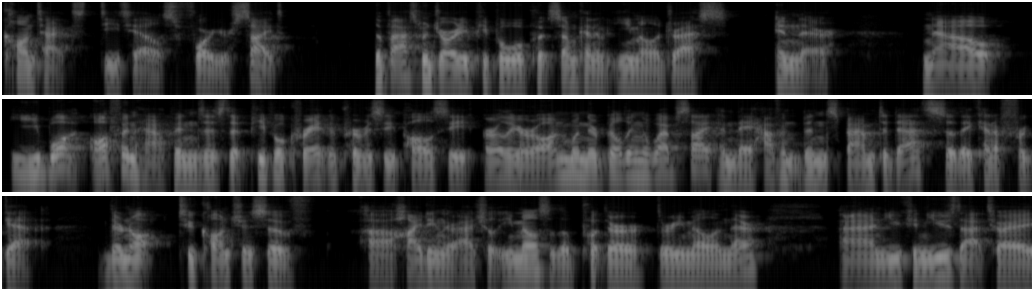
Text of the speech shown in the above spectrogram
contact details for your site the vast majority of people will put some kind of email address in there. Now, you, what often happens is that people create the privacy policy earlier on when they're building the website and they haven't been spammed to death. So they kind of forget. They're not too conscious of uh, hiding their actual email. So they'll put their, their email in there. And you can use that to, uh,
